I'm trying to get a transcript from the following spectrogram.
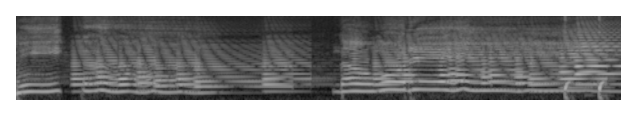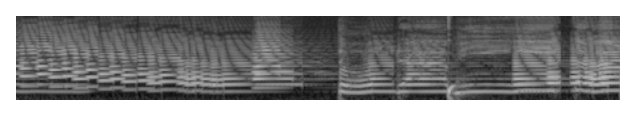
ভিকা তোমরা ভিকা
